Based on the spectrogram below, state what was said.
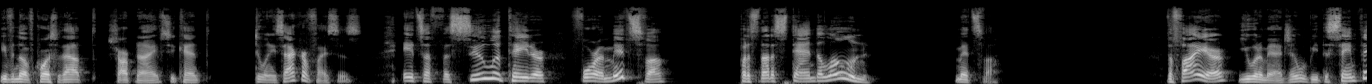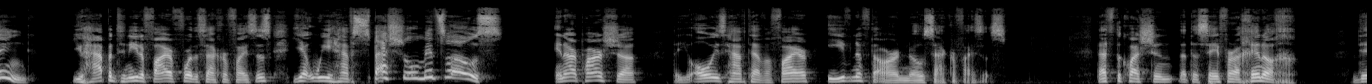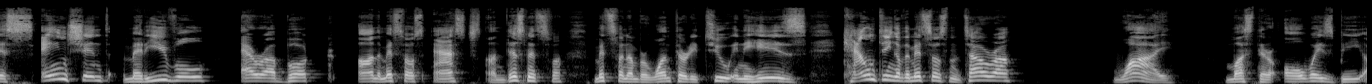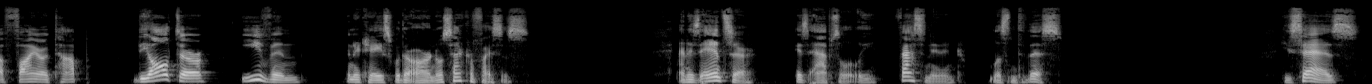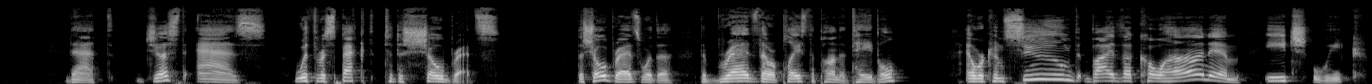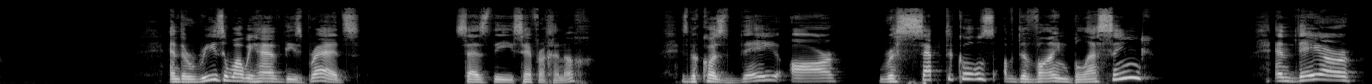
even though, of course, without sharp knives, you can't do any sacrifices. It's a facilitator for a mitzvah, but it's not a standalone mitzvah. The fire, you would imagine, would be the same thing. You happen to need a fire for the sacrifices, yet we have special mitzvos in our parsha that you always have to have a fire, even if there are no sacrifices. That's the question that the Sefer HaChinuch, this ancient medieval era book on the mitzvahs asks on this mitzvah, mitzvah number 132 in his counting of the mitzvahs in the Torah. Why must there always be a fire atop the altar, even in a case where there are no sacrifices? And his answer is absolutely fascinating. Listen to this. He says that just as with respect to the showbreads, the showbreads were the, the breads that were placed upon the table and were consumed by the Kohanim each week. And the reason why we have these breads, says the Sefer Chinuch, is because they are receptacles of divine blessing and they are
